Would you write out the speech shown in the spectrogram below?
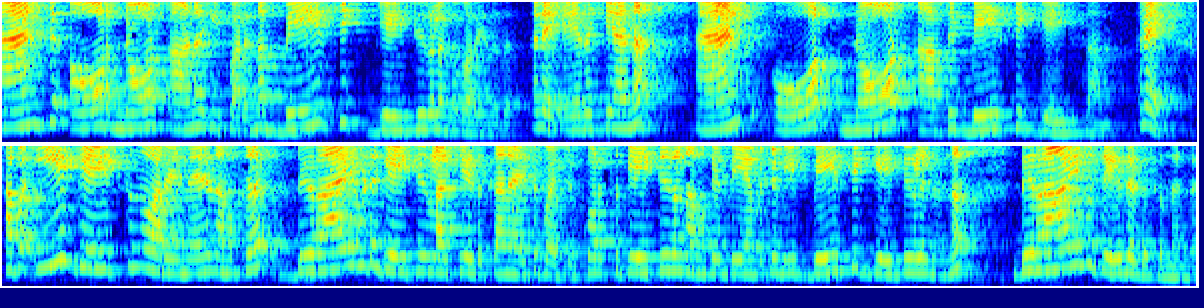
ആൻഡ് ഓർ നോട്ട് ആണ് ഈ പറയുന്ന ബേസിക് ഗേറ്റുകൾ എന്ന് പറയുന്നത്. അല്ലെ? ഏതൊക്കെയാണ്? And or not are the basic gates ആണ്. അല്ലെ? അപ്പൊ ഈ ഗേറ്റ്സ് എന്ന് പറയുന്നതിന് നമുക്ക് ഡിറൈവ്ഡ് ഗേറ്റുകളാക്കി എടുക്കാനായിട്ട് പറ്റും. കുറച്ച് ഗേറ്റുകൾ നമുക്ക് എന്ത് ചെയ്യാൻ പറ്റും? ഈ ബേസിക് ഗേറ്റുകളിൽ നിന്നും ഡിറൈവ് ചെയ്തെടുക്കുന്നുണ്ട്.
